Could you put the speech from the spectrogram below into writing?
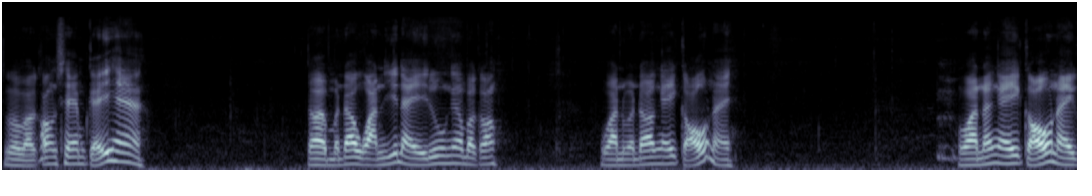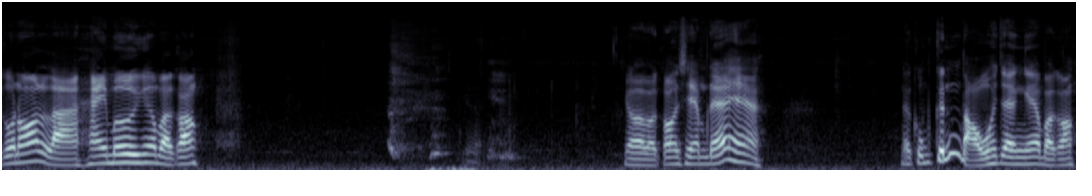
rồi, bà con xem kỹ ha. Rồi, mình đo hoành dưới này luôn nha bà con. Hoành mình đo ngay cổ này. Hoành ở ngay cổ này của nó là 20 nha bà con. Rồi, bà con xem đế ha nó cũng kính bầu hết trơn nghe bà con.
